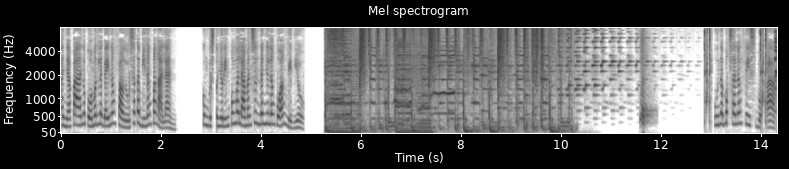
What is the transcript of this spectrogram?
Anya paano po maglagay ng follow sa tabi ng pangalan? Kung gusto nyo rin pong malaman sundan nyo lang po ang video. Una buksan ang Facebook app.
